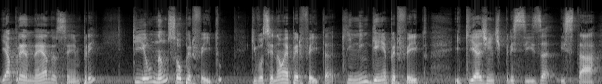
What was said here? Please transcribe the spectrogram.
e aprendendo sempre que eu não sou perfeito, que você não é perfeita, que ninguém é perfeito e que a gente precisa estar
